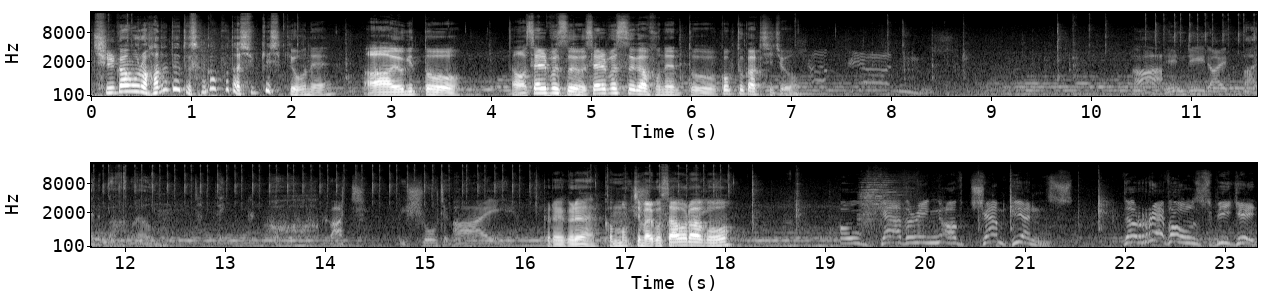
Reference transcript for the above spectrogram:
7강으로 하는데도 생각보다 쉽게 쉽게 오네. 아 여기 또 어, 셀브스 셀브스가 보낸 또 꼭두각시죠. 그래 그래 겁먹지 말고 싸우라고. The revels begin.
